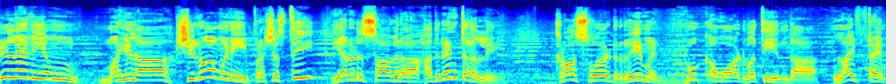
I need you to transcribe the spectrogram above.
ಮಿಲೇನಿಯಂ ಮಹಿಳಾ ಶಿರೋಮಣಿ ಪ್ರಶಸ್ತಿ ಎರಡು ಸಾವಿರ ಹದಿನೆಂಟರಲ್ಲಿ ಕ್ರಾಸ್ವರ್ಡ್ ರೇಮಂಡ್ ಬುಕ್ ಅವಾರ್ಡ್ ವತಿಯಿಂದ ಲೈಫ್ ಟೈಮ್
